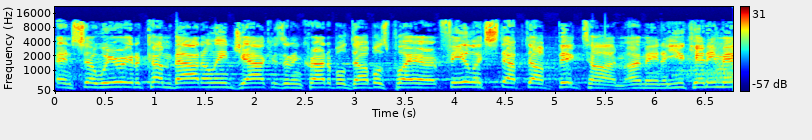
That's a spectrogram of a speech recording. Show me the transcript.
and so we were going to come battling. Jack is an incredible doubles player. Felix stepped up big time. I mean, are you kidding me?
